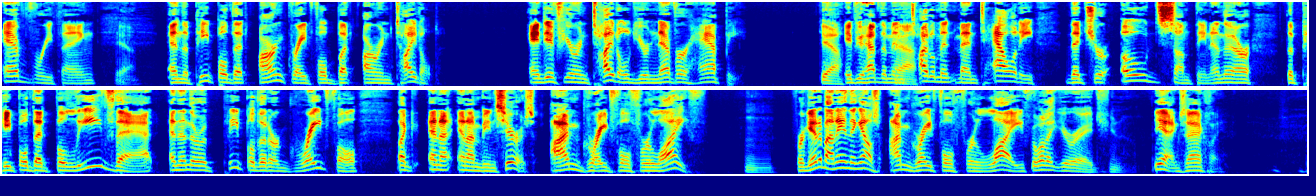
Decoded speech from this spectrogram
everything. yeah, and the people that aren't grateful but are entitled. And if you're entitled, you're never happy. Yeah, If you have the Yeah. entitlement mentality that you're owed something, and there are the people that believe that, and then there are people that are grateful. Like, and I, and I'm being serious. I'm grateful for life. Mhm. Forget about anything else. I'm grateful for life. well, at your age, you know, Yeah, exactly.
